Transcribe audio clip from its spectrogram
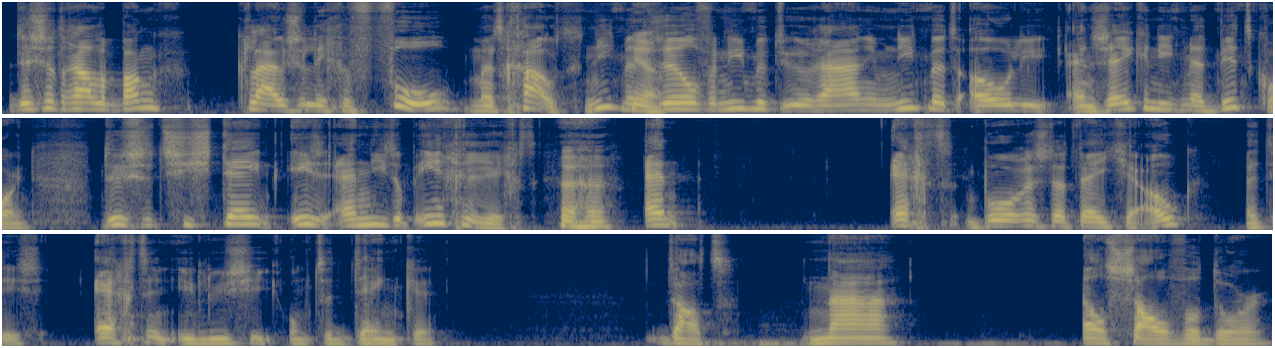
de centrale bankkluizen liggen vol met goud. Niet met Ja. zilver, niet met uranium, niet met olie en zeker niet met bitcoin. Dus het systeem is er niet op ingericht. Uh-huh. En echt, Boris, dat weet je ook. Het is echt een illusie om te denken dat na El Salvador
